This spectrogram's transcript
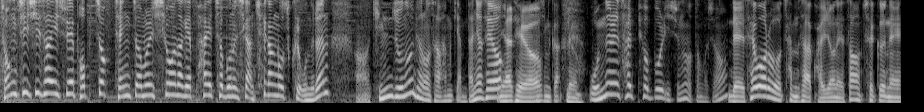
정치 시사 이슈의 법적 쟁점을 시원하게 파헤쳐보는 시간 최강 로스쿨 오늘은 어, 김준우 변호사와 함께합니다. 안녕하세요. 안녕하세요. 안녕하십니까. 네. 오늘 살펴볼 이슈는 어떤 거죠? 네, 세월호 참사 관련해서 최근에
